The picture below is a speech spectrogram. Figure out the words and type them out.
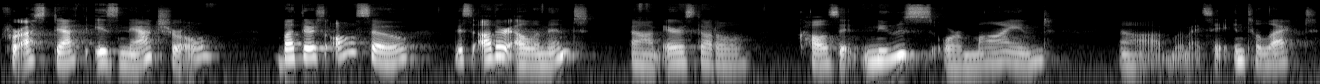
for us, death is natural, but there's also this other element. Um, Aristotle calls it nous or mind, um, we might say intellect.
